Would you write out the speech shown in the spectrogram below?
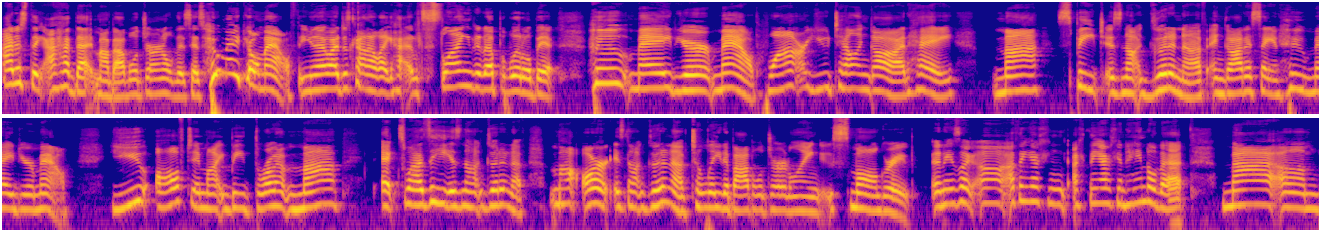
I just think I have that in my Bible journal that says, Who made your mouth? You know, I just kind of like slanged it up a little bit. Who made your mouth? Why are you telling God, Hey, my speech is not good enough and God is saying, Who made your mouth? You often might be throwing up my XYZ is not good enough. My art is not good enough to lead a Bible journaling small group. And he's like, uh, I think I can I think I can handle that. My um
